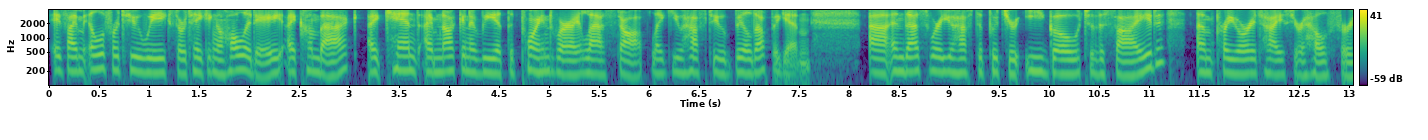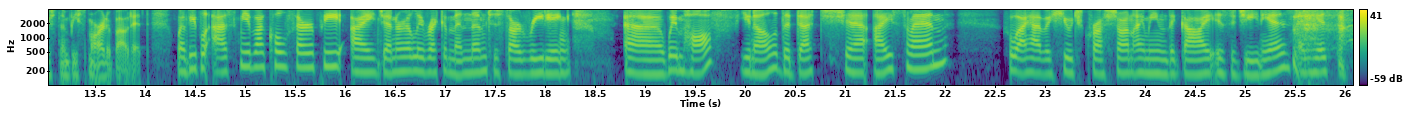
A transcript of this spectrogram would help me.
If I'm ill for two weeks or taking a holiday, I come back. I can't, I'm not going to be at the point where I last stop. Like, you have to build up again. Uh, and that's where you have to put your ego to the side and prioritize your health first and be smart about it. When people ask me about cold therapy, I generally recommend them to start reading uh, Wim Hof, you know, the Dutch uh, Iceman who I have a huge crush on. I mean, the guy is a genius, and he is so.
